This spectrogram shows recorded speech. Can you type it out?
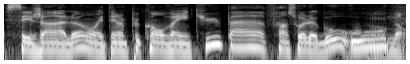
ces gens-là ont été un peu convaincus par François Legault ou non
